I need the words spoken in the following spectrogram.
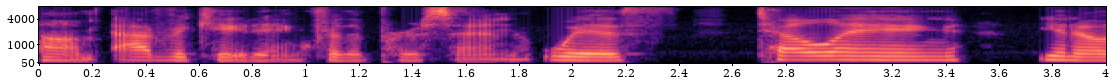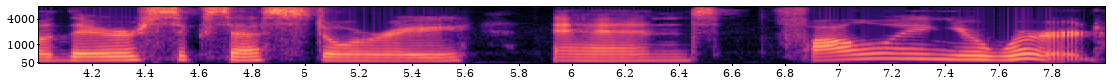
um, advocating for the person, with telling, you know, their success story and following your word,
